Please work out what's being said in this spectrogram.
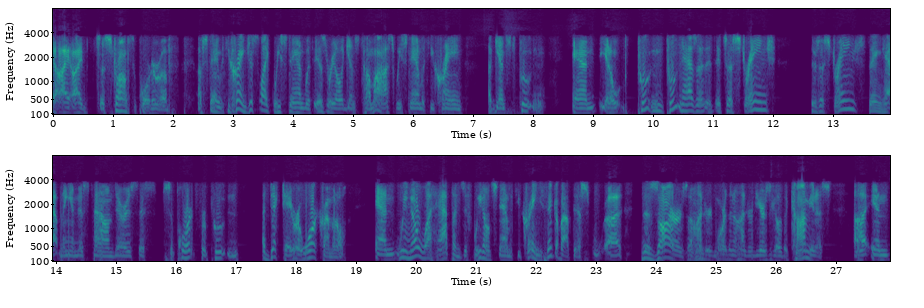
I, I'm a strong supporter of of staying with Ukraine, just like we stand with Israel against Hamas. We stand with Ukraine against Putin, and you know, Putin Putin has a it's a strange there's a strange thing happening in this town. There is this support for Putin, a dictator, a war criminal, and we know what happens if we don't stand with Ukraine. You think about this: uh, the czars, a hundred more than a hundred years ago, the communists uh, in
